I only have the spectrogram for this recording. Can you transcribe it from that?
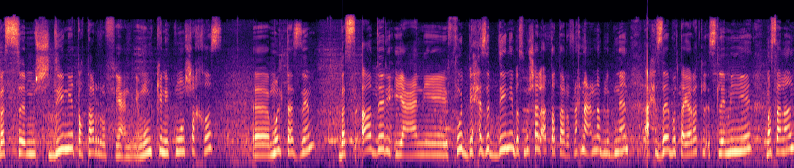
بس مش ديني تطرف يعني. ممكن يكون شخص آه، ملتزم بس قادر يعني يفوت بحزب ديني بس مش هالقد تطرف نحن عندنا بلبنان أحزاب والتيارات الإسلامية مثلا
